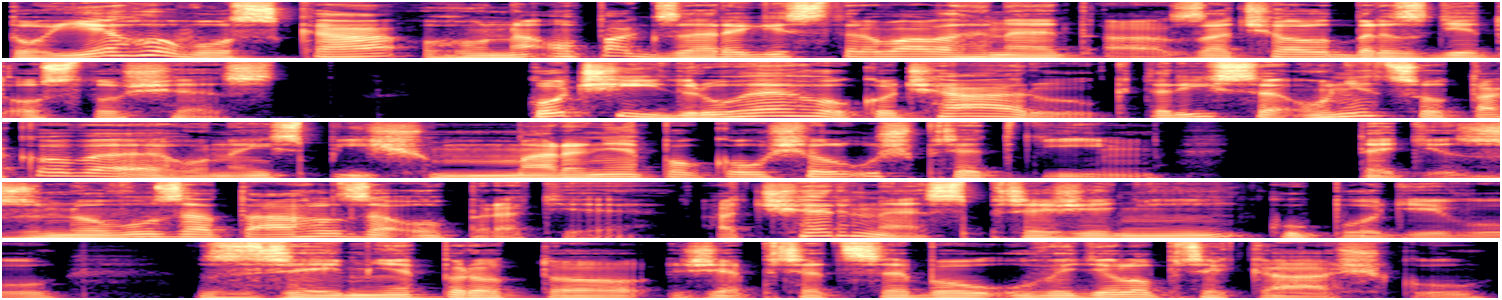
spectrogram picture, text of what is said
To jeho voska ho naopak zaregistroval hned a začal brzdit o 106. Kočí druhého kočáru, který se o něco takového nejspíš marně pokoušel už předtím, teď znovu zatáhl za opratě a černé spřežení, ku podivu, zřejmě proto, že před sebou uvidělo překážku,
